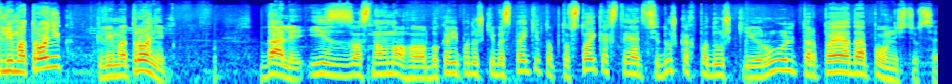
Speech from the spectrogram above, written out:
кліматронік, кліматронік. Далі із основного бокові подушки безпеки, тобто в стойках стоять, в сідушках подушки, руль, торпеда, повністю все.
